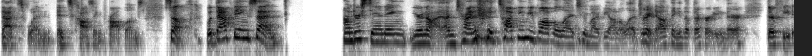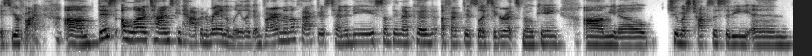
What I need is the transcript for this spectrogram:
That's when it's causing problems. So with that being said understanding you're not i'm trying to talking people off a ledge who might be on a ledge right now thinking that they're hurting their their fetus. You're fine. Um, this a lot of times can happen randomly. Like environmental factors tend to be something that could affect it so like cigarette smoking um, you know too much toxicity in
